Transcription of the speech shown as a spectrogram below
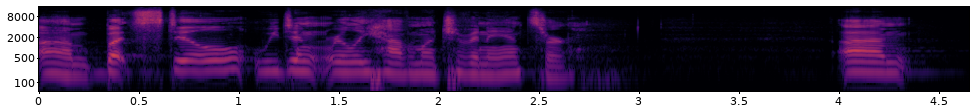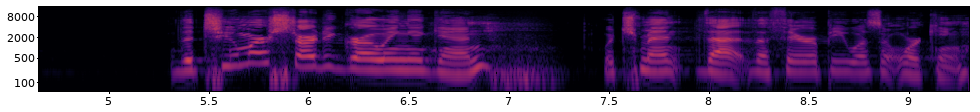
Um, but still, we didn't really have much of an answer. Um, the tumor started growing again, which meant that the therapy wasn't working.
